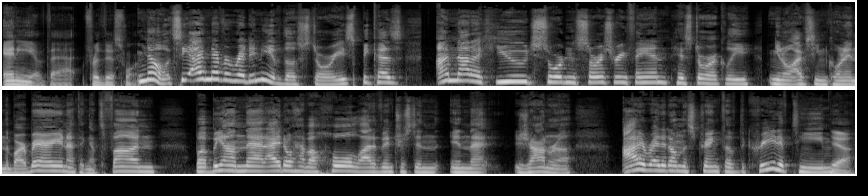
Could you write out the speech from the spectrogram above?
any of that for this one. No, see, I've never read any of those stories because I'm not a huge sword and sorcery fan historically. You know, I've seen Conan the Barbarian, I think that's fun, but beyond that, I don't have a whole lot of interest in in that genre. I read it on the strength of the creative team. Yeah.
